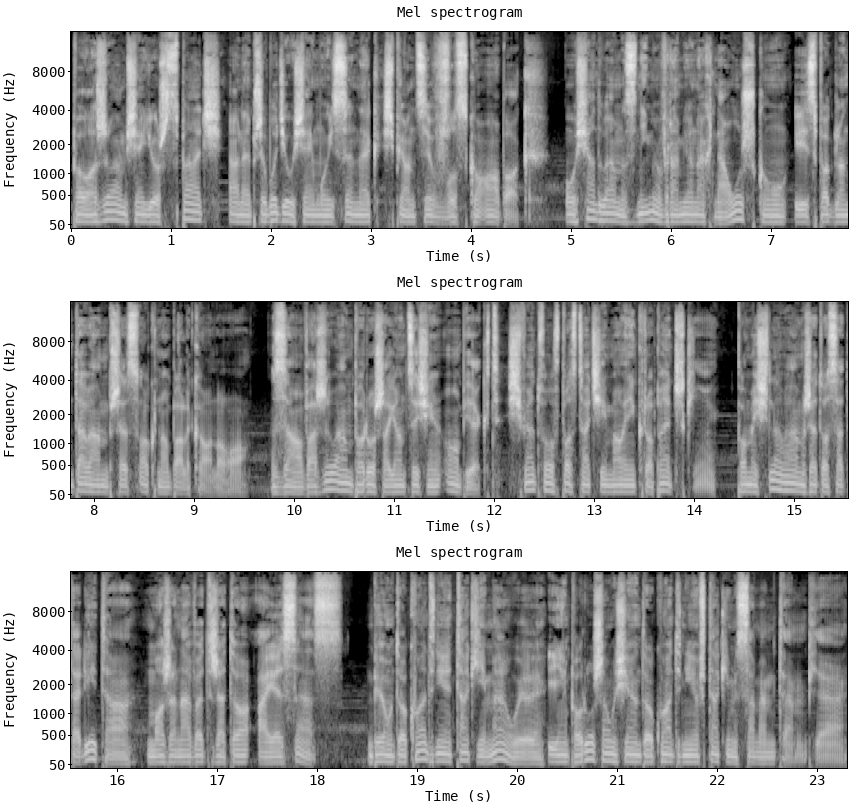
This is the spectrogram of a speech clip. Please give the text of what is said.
Położyłam się już spać, ale przebudził się mój synek śpiący w wózku obok. Usiadłam z nim w ramionach na łóżku i spoglądałam przez okno balkonu. Zauważyłam poruszający się obiekt, światło w postaci małej kropeczki. Pomyślałam, że to satelita, może nawet, że to ISS. Był dokładnie taki mały i poruszał się dokładnie w takim samym tempie.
